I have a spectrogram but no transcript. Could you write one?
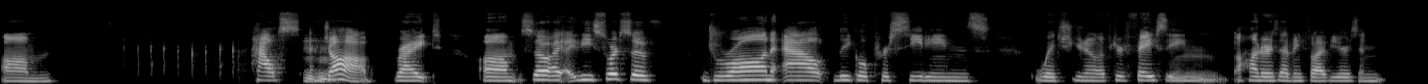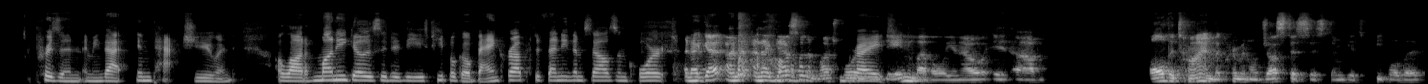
um house and Mhm. job right um so I, I- these sorts of drawn out legal proceedings which you know if you're facing 175 years in prison i mean that impacts you and a lot of money goes into these. People go bankrupt defending themselves in court. And I get and, and I guess on a much more Right. mundane level, you know, it um, all the time the criminal justice system gets people that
